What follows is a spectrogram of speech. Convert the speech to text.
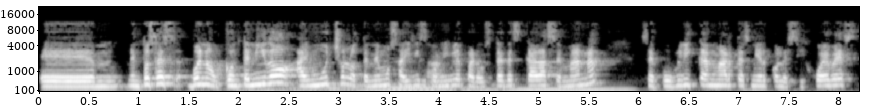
Eh, entonces, bueno, contenido hay mucho, lo tenemos ahí disponible para ustedes cada semana. Se publican martes, miércoles y jueves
